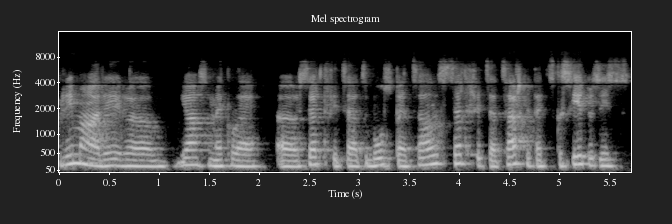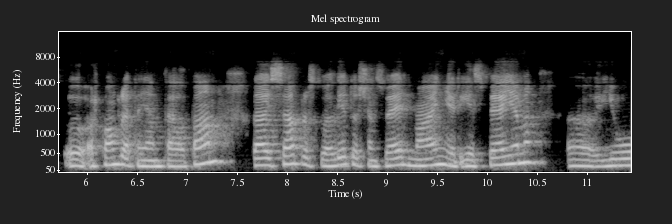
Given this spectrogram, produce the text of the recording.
primāri ir jāsameklē certificēts būvspeciālists, certificēts arhitekts, kas iepazīst ar konkrētajām telpām, lai saprastu, vai lietošanas veida maiņa ir iespējama, jo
